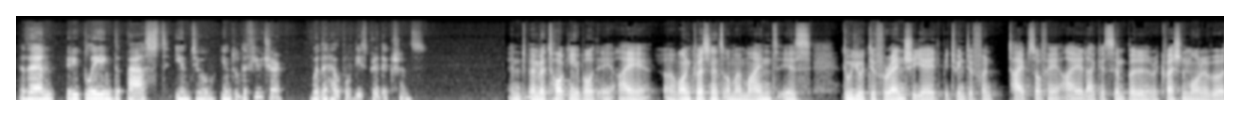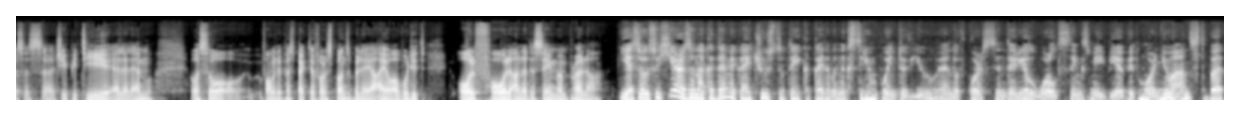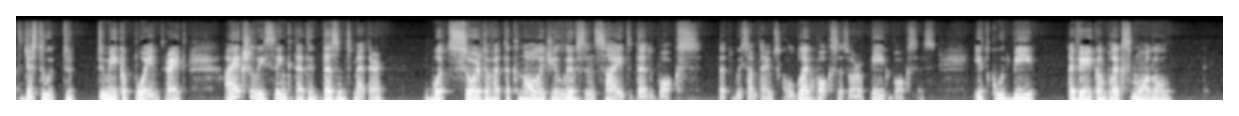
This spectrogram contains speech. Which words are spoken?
than replaying the past into, into the future with the help of these predictions. And when we're talking about AI, uh, one question that's on my mind is do you differentiate between different types of AI, like a simple regression model versus uh, GPT, LLM, or so, from the perspective of responsible AI, or would it all fall under the same umbrella? Yeah, so so here as an academic, I choose to take a kind of an extreme point of view, and of course, in the real world, things may be a bit more nuanced. But just to to to make a point, right? I actually think that it doesn't matter what sort of a technology lives inside that box that we sometimes call black boxes or opaque boxes. It could be a very complex model,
